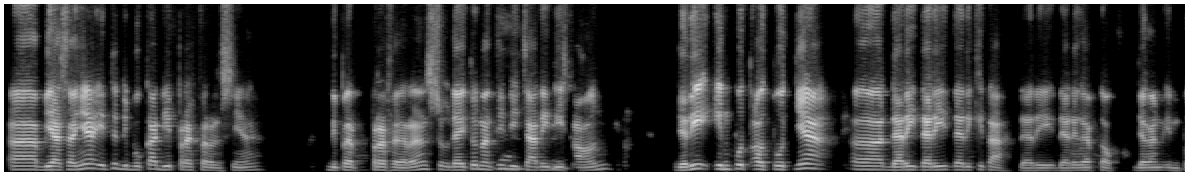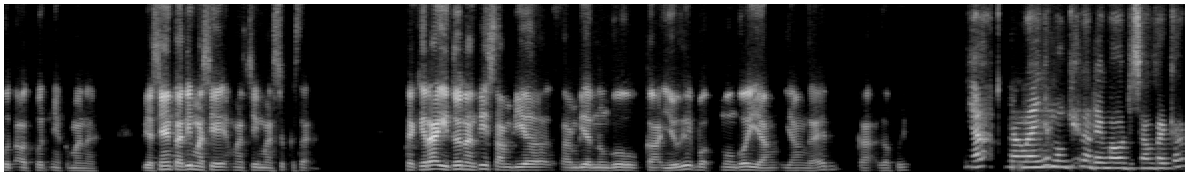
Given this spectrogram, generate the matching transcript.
Uh, biasanya itu dibuka di preference-nya di preference sudah itu nanti ya. dicari di sound. Jadi input outputnya uh, dari dari dari kita dari dari laptop. Jangan input outputnya ke mana. Biasanya tadi masih masih masuk ke saya saya kira itu nanti sambil sambil nunggu kak Yuri monggo yang yang lain kak Gafri ya yang lainnya mungkin ada yang mau disampaikan?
